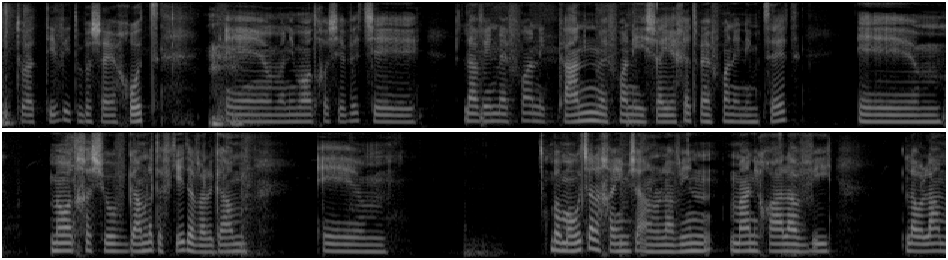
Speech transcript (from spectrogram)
אינטואטיבית בשייכות. אני מאוד חושבת שלהבין מאיפה אני כאן, מאיפה אני שייכת, מאיפה אני נמצאת, מאוד חשוב גם לתפקיד, אבל גם במהות של החיים שלנו, להבין מה אני יכולה להביא לעולם,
